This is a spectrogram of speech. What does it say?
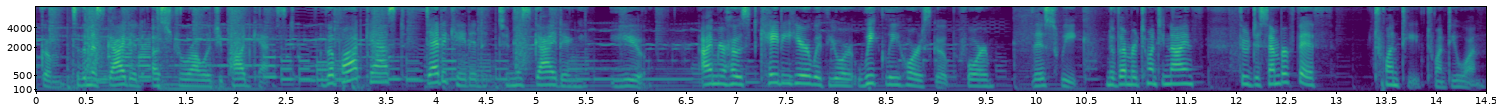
welcome to the Misguided Astrology Podcast, the podcast dedicated to misguiding you. I'm your host, Katie, here with your weekly horoscope for this week, November 29th through December 5th, 2021.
